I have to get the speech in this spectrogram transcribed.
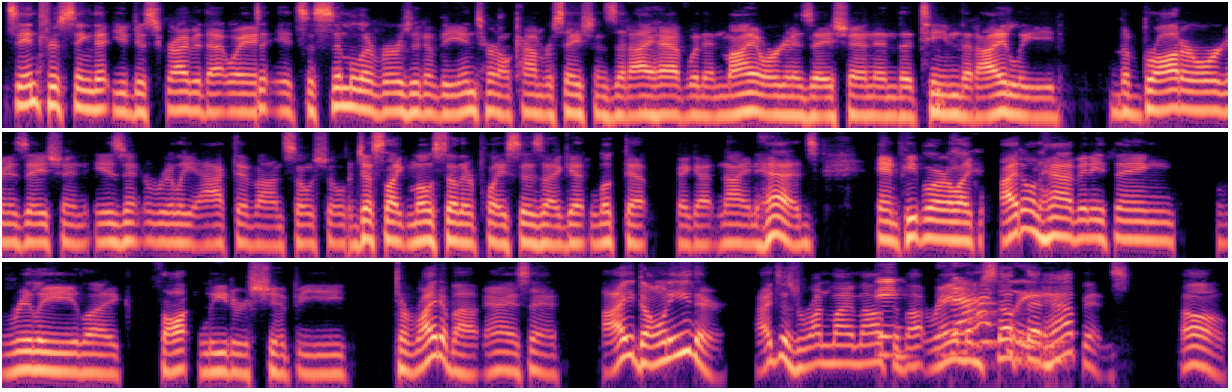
It's interesting that you describe it that way. It's a similar version of the internal conversations that I have within my organization and the team that I lead the broader organization isn't really active on social. Just like most other places, I get looked at, I got nine heads, and people are like, I don't have anything really like thought leadershipy to write about. And I say, I don't either. I just run my mouth exactly. about random stuff that happens. Oh,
